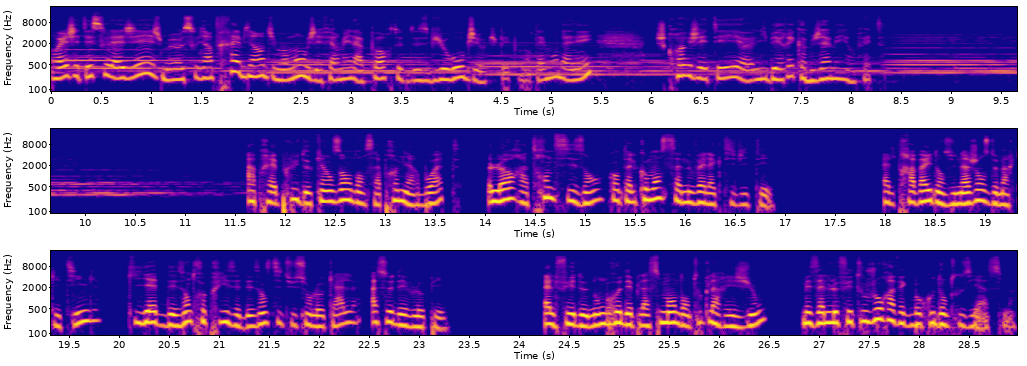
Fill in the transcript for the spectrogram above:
Ouais, j'étais soulagée. Je me souviens très bien du moment où j'ai fermé la porte de ce bureau que j'ai occupé pendant tellement d'années. Je crois que j'ai été euh, libérée comme jamais en fait. Après plus de 15 ans dans sa première boîte, Laure a 36 ans quand elle commence sa nouvelle activité. Elle travaille dans une agence de marketing qui aide des entreprises et des institutions locales à se développer. Elle fait de nombreux déplacements dans toute la région, mais elle le fait toujours avec beaucoup d'enthousiasme.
